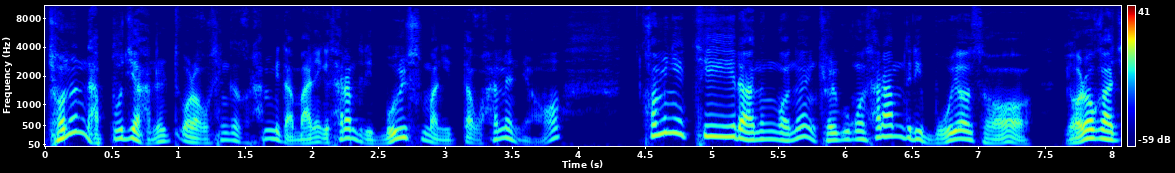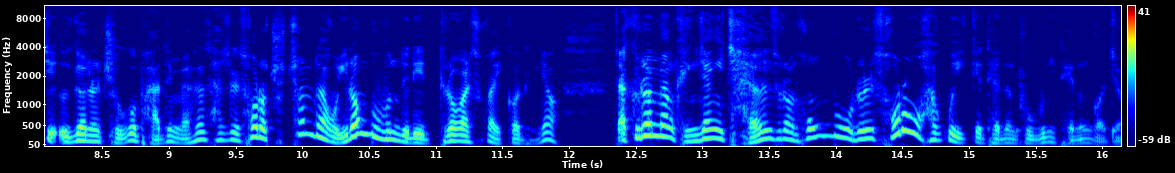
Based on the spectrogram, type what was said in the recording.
저는 나쁘지 않을 거라고 생각을 합니다. 만약에 사람들이 모일 수만 있다고 하면요. 커뮤니티라는 거는 결국은 사람들이 모여서 여러 가지 의견을 주고 받으면서 사실 서로 추천도 하고 이런 부분들이 들어갈 수가 있거든요. 자, 그러면 굉장히 자연스러운 홍보를 서로 하고 있게 되는 부분이 되는 거죠.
